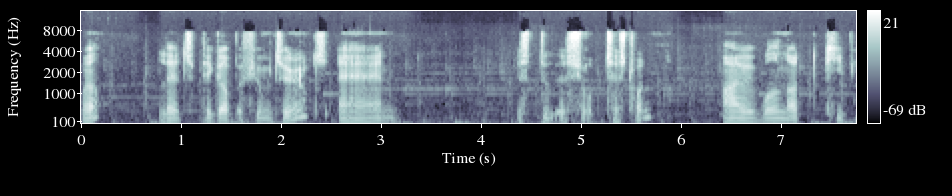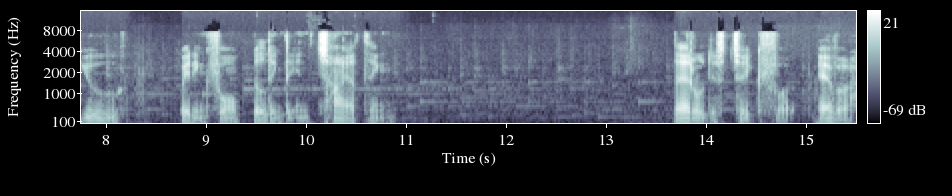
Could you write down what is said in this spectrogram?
Well, let's pick up a few materials and just do a short test run. I will not keep you waiting for building the entire thing. That'll just take forever.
